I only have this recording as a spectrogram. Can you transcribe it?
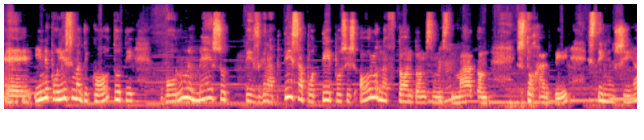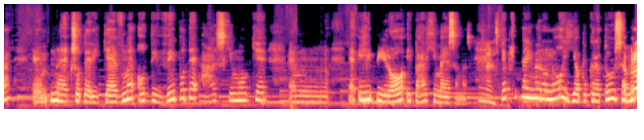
Ε, είναι πολύ σημαντικό το ότι μπορούμε μέσω της γραπτής αποτύπωσης όλων αυτών των συναισθημάτων στο χαρτί, στην ουσία να εξωτερικεύουμε οτιδήποτε άσχημο και ε, λυπηρό υπάρχει μέσα μας. Ναι. Σκέψου τα ημερολόγια που κρατούσαμε. Προ...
